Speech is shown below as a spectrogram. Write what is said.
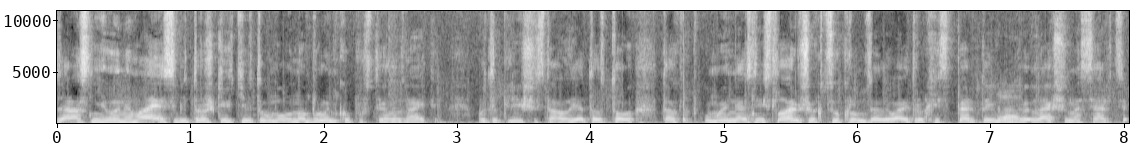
Зараз снігу немає, я собі трошки хотів, то воно бруньку пустило, знаєте, бо тепліше стало. Я то, то так у майонезний слоєчок цукром заливаю, трохи спирту, і йому Так. легше на серце.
